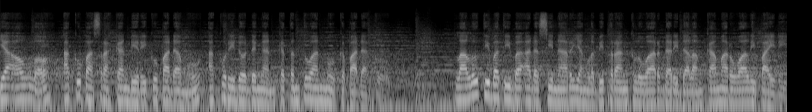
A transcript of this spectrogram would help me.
Ya Allah, aku pasrahkan diriku padamu, aku ridho dengan ketentuanmu kepadaku. Lalu tiba-tiba ada sinar yang lebih terang keluar dari dalam kamar Wali Paidi.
